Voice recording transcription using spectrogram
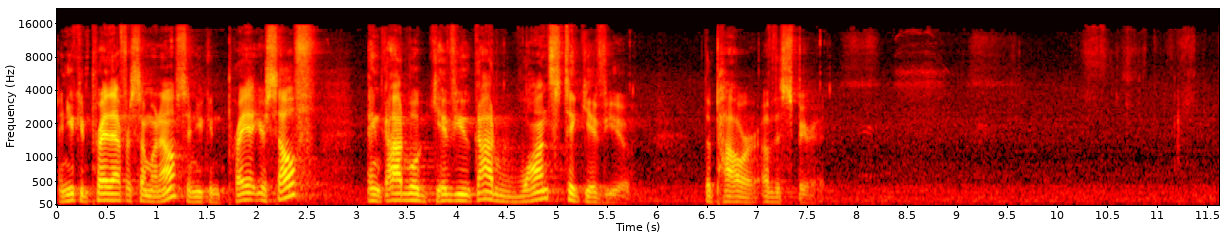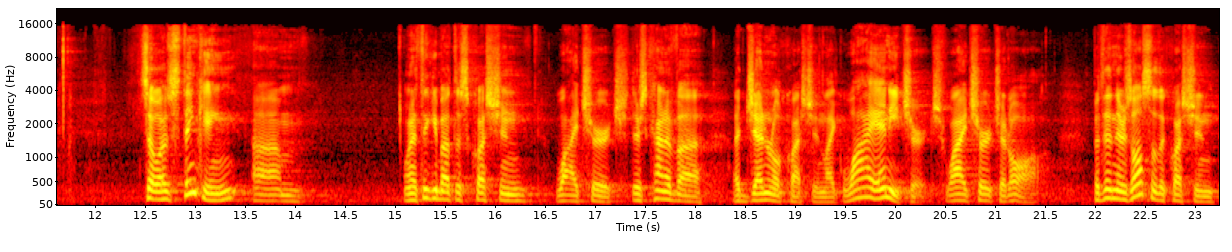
And you can pray that for someone else, and you can pray it yourself, and God will give you, God wants to give you the power of the Spirit. So I was thinking, um, when I'm thinking about this question, why church, there's kind of a, a general question, like why any church? Why church at all? But then there's also the question,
